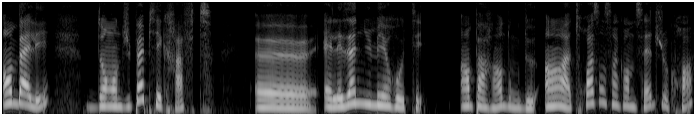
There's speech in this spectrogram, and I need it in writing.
emballés dans du papier craft. Euh, elle les a numérotés, un par un, donc de 1 à 357, je crois.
